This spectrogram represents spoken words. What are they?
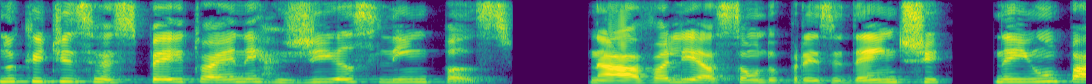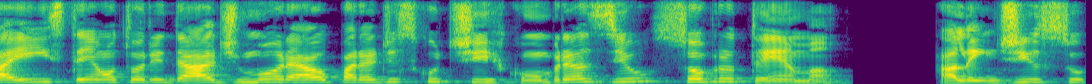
no que diz respeito a energias limpas. Na avaliação do presidente, nenhum país tem autoridade moral para discutir com o Brasil sobre o tema. Além disso,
